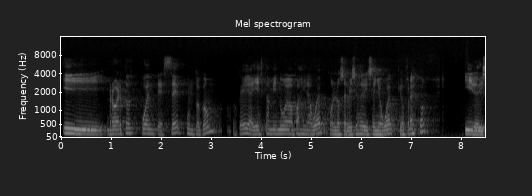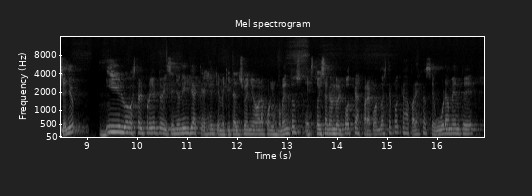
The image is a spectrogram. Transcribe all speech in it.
Y robertopuentec.com, ok, ahí está mi nueva página web con los servicios de diseño web que ofrezco y de diseño. Y luego está el proyecto de Diseño Ninja, que es el que me quita el sueño ahora por los momentos. Estoy sacando el podcast para cuando este podcast aparezca, seguramente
